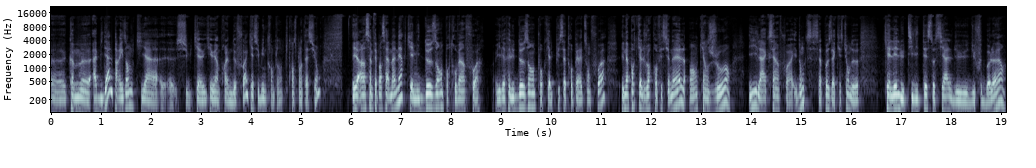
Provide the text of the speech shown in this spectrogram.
euh, comme euh, Abidal, par exemple, qui a, euh, qui, a, qui a eu un problème de foie, qui a subi une transplantation. Et alors ça me fait penser à ma mère qui a mis deux ans pour trouver un foie. Il a fallu deux ans pour qu'elle puisse être opérée de son foie. Et n'importe quel joueur professionnel, en 15 jours, il a accès à un foie. Et donc ça pose la question de quelle est l'utilité sociale du, du footballeur.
